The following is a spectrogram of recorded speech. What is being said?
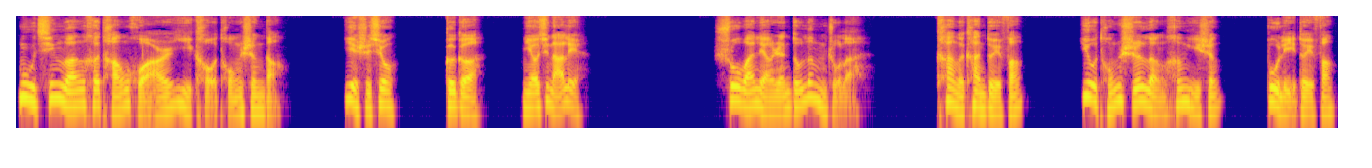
穆青鸾和唐火儿异口同声道：“叶师兄，哥哥，你要去哪里？”说完，两人都愣住了，看了看对方，又同时冷哼一声，不理对方。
